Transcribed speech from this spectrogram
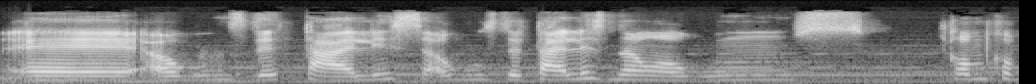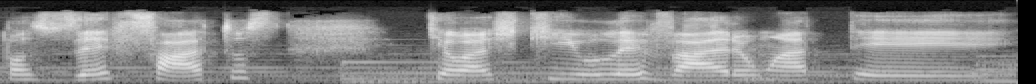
é, alguns detalhes, alguns detalhes não, alguns como que eu posso dizer, fatos que eu acho que o levaram a ter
